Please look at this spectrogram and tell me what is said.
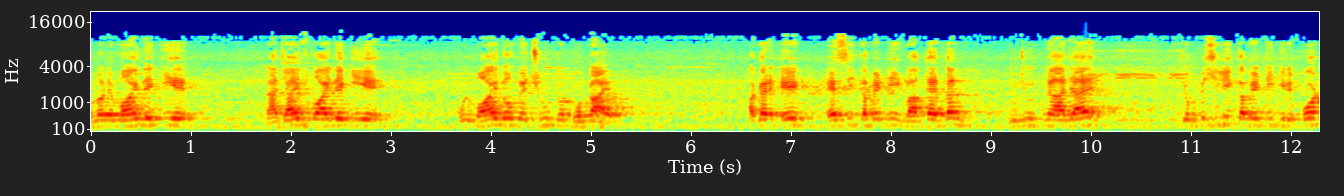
انہوں نے معاہدے کیے، ناجائز معاہدے کیے، ان معاہدوں میں جھوٹ اور دھوکہ ہے۔ اگر ایک ایسی کمیٹی واقعتاً وجود میں آ جائے جو پچھلی کمیٹی کی رپورٹ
